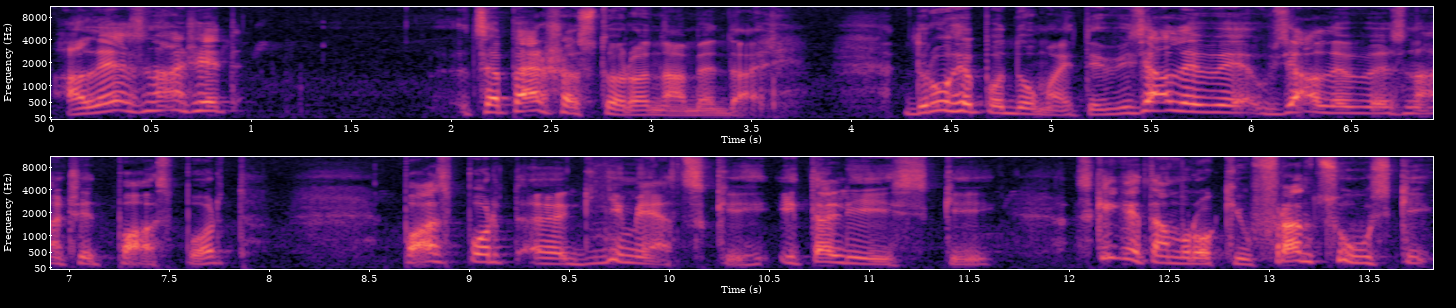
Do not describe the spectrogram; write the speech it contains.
Але, значить, це перша сторона медалі. Друге, подумайте, взяли ви, взяли ви, значить, паспорт. Паспорт е, німецький, італійський, скільки там років, французький,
